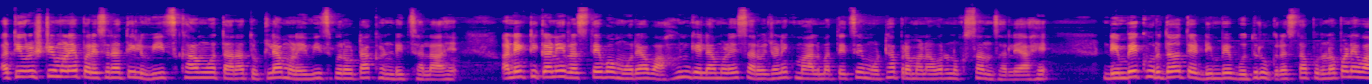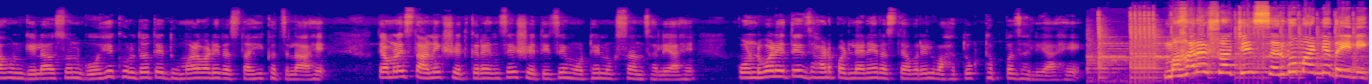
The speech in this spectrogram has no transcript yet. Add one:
अतिवृष्टीमुळे परिसरातील वीज खांब व तारा तुटल्यामुळे वीज पुरवठा खंडित झाला आहे. अनेक ठिकाणी रस्ते व मोऱ्या वाहून गेल्यामुळे सार्वजनिक मालमत्तेचे मोठ्या प्रमाणावर नुकसान झाले आहे. डिंबे खुर्द ते डिंबे बुद्रुक रस्ता पूर्णपणे वाहून गेला असून गोहे खुर्द ते धुमाळवाडी रस्ताही खचला आहे. त्यामुळे स्थानिक शेतकऱ्यांचे शेतीचे मोठे नुकसान झाले आहे. कोंडवळ येथे झाड पडल्याने रस्त्यावरील वाहतूक ठप्प झाली आहे. महाराष्ट्राचे सर्वमान्य दैनिक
